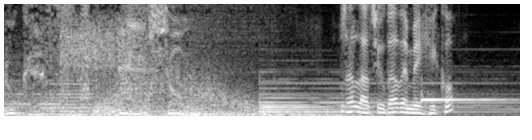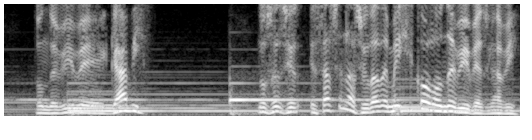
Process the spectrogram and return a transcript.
Lucas. El show. Vamos a la Ciudad de México donde vive Gaby. No sé si estás en la Ciudad de México o dónde vives, Gaby.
